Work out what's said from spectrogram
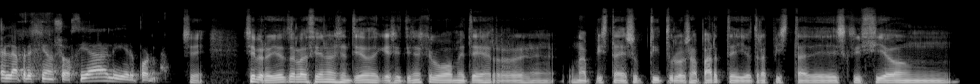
en la presión social y el porno. Sí, sí, pero yo te lo decía en el sentido de que si tienes que luego meter eh, una pista de subtítulos aparte y otra pista de descripción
